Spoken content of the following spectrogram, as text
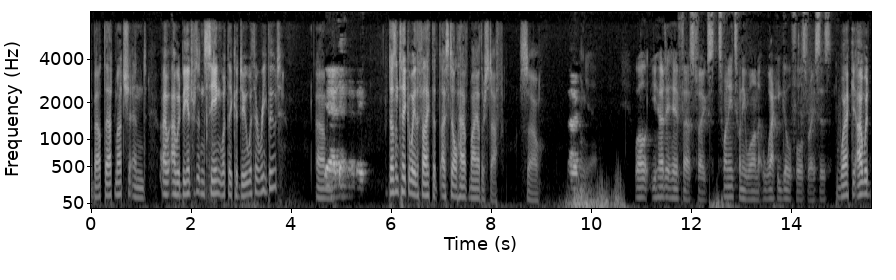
About that much, and I, I would be interested in seeing what they could do with a reboot. Um, yeah, definitely. Doesn't take away the fact that I still have my other stuff. So No. Yeah. Well, you heard it here first, folks. 2021 Wacky Gall Force races. wacky, I would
